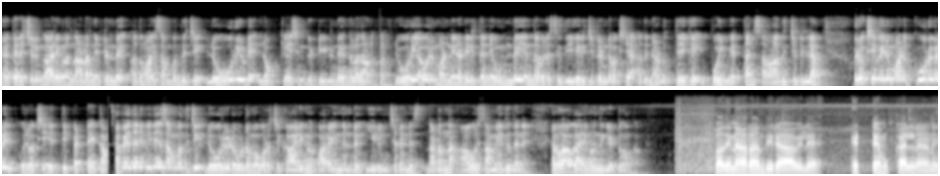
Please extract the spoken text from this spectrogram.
തെരച്ചിലും കാര്യങ്ങളും നടന്നിട്ടുണ്ട്. അതുമായി സംബന്ധിച്ച് ലോറിയുടെ ലൊക്കേഷൻ കിട്ടിയിട്ടുണ്ട് എന്നുള്ളതാണ്. ലോറി ആ ഒരു മണ്ണിനടിയിൽ തന്നെ ഉണ്ട് എന്ന് അവർ സ്ഥിരീകരിച്ചിട്ടുണ്ട്. പക്ഷേ അതിനടുത്തേക്ക് ഇപ്പോഴും എത്താൻ സാധിച്ചിട്ടില്ല. ഒരുപക്ഷെ വരും മണിക്കൂറുകളിൽ ഒരുപക്ഷെ എത്തിപ്പെട്ടേക്കാം. അപ്പൊ ഏതായാലും ഇതേ സംബന്ധിച്ച് ലോറിയുടെ ഉടമ കുറച്ച് കാര്യങ്ങൾ പറയുന്നുണ്ട്. ഈ ഒരു ഇൻസിഡന്റ് നടന്ന ആ ഒരു സമയത്ത് തന്നെ. നമുക്ക് ആ കാര്യങ്ങളൊന്ന് കേട്ടു നോക്കാം. പതിനാറാം തീയതി രാവിലെ എട്ടേ മുക്കാലിനാണ്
